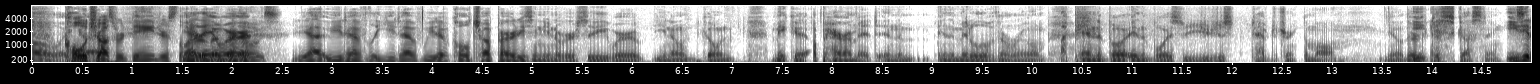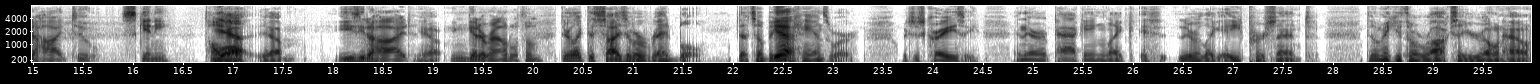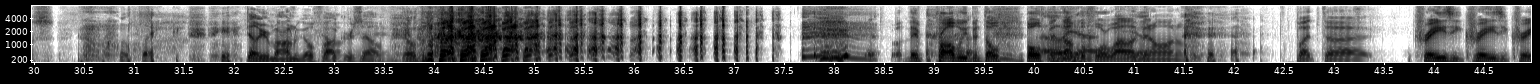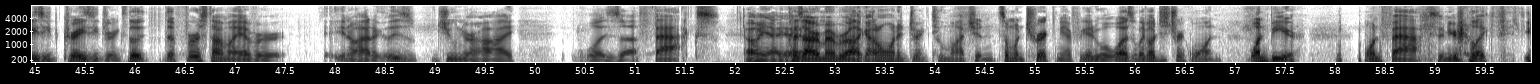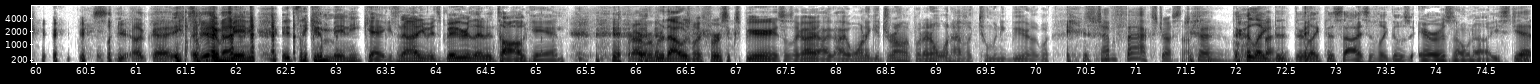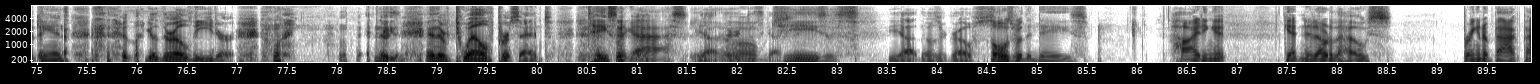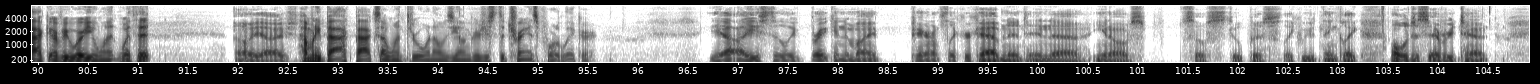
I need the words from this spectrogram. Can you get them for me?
Oh, cold God. shots were dangerous, though. Yeah, they were. Those. Yeah, we'd have like you'd have we'd have cold shot parties in university where you know go and make a, a pyramid in the in the middle of the room, and the boy and the boys you just have to drink them all. You know they're E- disgusting. Easy to hide too. Skinny, tall, Yeah, yeah, easy to hide. yeah. You can get around with them. They're like the size of a Red Bull. That's how big Yeah. the cans were, which is crazy. And they're packing like they were like eight percent. They'll make you throw rocks at your own house. like tell your mom to go fuck herself. Go Well, They've probably been both both been Oh, done yeah, before while I've been on them. But uh, crazy, crazy, crazy, crazy drinks. The the first time I ever, you know, had a this is junior high was uh, Faxe Oh yeah, yeah. because yeah. I remember like I don't want to drink too much, and someone tricked me. I forget who it was. I'm like, I'll oh, just drink one, one beer, one Faxe, and you're like, you're, you're, you're okay. It's like a mini. It's like a mini keg. It's not even. It's bigger than a tall can. But I remember that was my first experience. I was like, I I, I want to get drunk, but I don't want to have like too many beer. Like, what? Just have a Faxe, Justin. Okay. They're have like the, they're like the size of like those Arizona iced tea Yeah, cans. they're like a, they're a liter. and they're and they're twelve percent. taste like ass. Yeah, they're oh, disgusting. Jesus. Yeah, those are gross. Those were the days. Hiding it, getting it out of the house, bringing a backpack everywhere you went with it. Oh yeah, I, How many backpacks I went through when I was younger just to transport liquor. yeah. I used to like break into my parents' liquor cabinet, and uh, you know, I was so stupid. Like we would think like, oh, well, just every time,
